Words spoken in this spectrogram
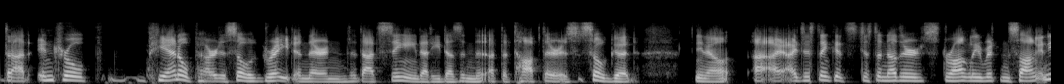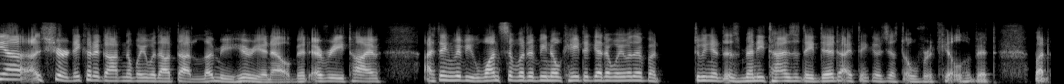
that intro piano part is so great in there, and that singing that he does in the, at the top there is so good. You know, I, I just think it's just another strongly written song. And yeah, uh, sure, they could have gotten away without that "Let me hear you now" bit every time. I think maybe once it would have been okay to get away with it, but doing it as many times as they did, I think it was just overkill a bit. But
